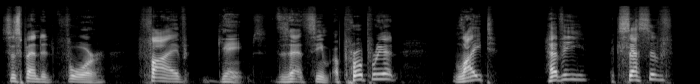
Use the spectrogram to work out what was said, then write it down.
suspended for five games. Does that seem appropriate? Light, heavy, excessive?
